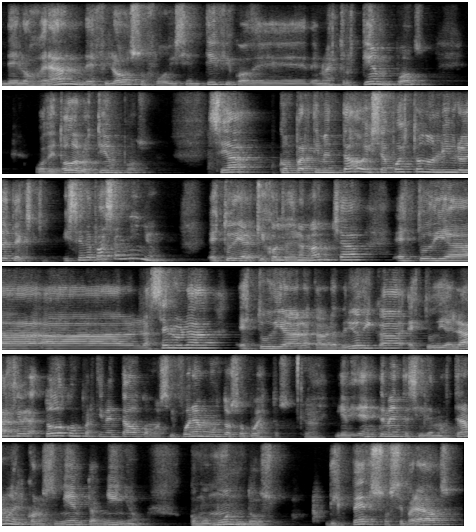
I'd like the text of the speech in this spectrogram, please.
los grandes filósofos y científicos de, nuestros tiempos, o de todos los tiempos, se ha compartimentado y se ha puesto en un libro de texto y se le pasa al niño. Estudia el Quijote de la Mancha, estudia la célula, estudia la tabla periódica, estudia el álgebra, todo compartimentado como si fueran mundos opuestos. Y evidentemente si le mostramos el conocimiento al niño como mundos dispersos, separados,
